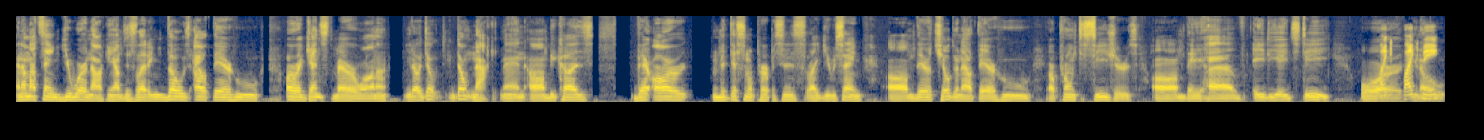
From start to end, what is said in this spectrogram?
and I'm not saying you were knocking. I'm just letting those out there who are against marijuana, you know, don't don't knock it, man. Um, because there are medicinal purposes, like you were saying. Um, there are children out there who are prone to seizures. Um, they have ADHD or like like you know, me,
